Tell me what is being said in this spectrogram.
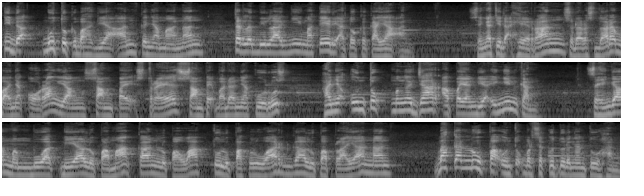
tidak butuh kebahagiaan, kenyamanan, terlebih lagi materi atau kekayaan. Sehingga tidak heran saudara-saudara banyak orang yang sampai stres, sampai badannya kurus, hanya untuk mengejar apa yang dia inginkan, sehingga membuat dia lupa makan, lupa waktu, lupa keluarga, lupa pelayanan, bahkan lupa untuk bersekutu dengan Tuhan.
